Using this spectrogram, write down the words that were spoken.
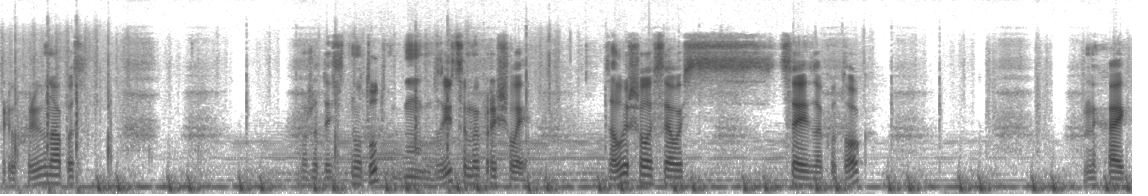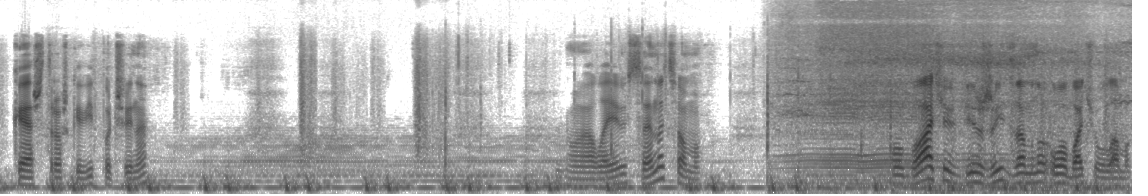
Хрю-хрю напис. Може десь. Ну тут звідси ми прийшли. Залишилося ось цей закуток. Нехай кеш трошки відпочине. Ну, але і все на цьому. Побачив, біжить за мною. О, бачу уламок.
